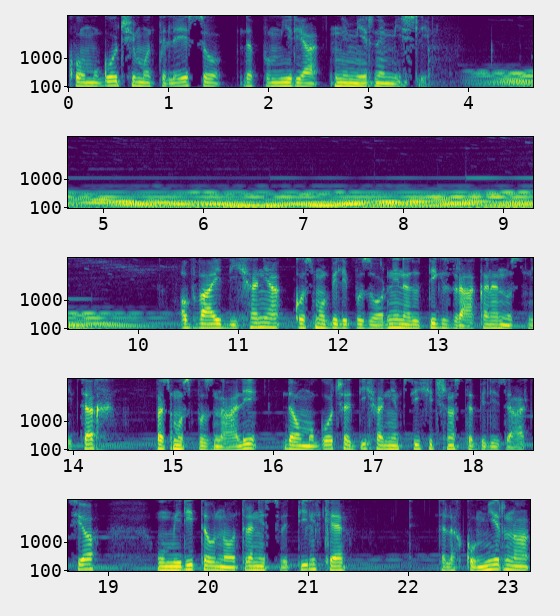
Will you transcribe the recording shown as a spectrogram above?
ko omogočimo telesu, da pomirja nemirne misli. Ob vaji dihanja, ko smo bili pozorni na dotik zraka na nosnicah, pa smo spoznali, da omogoča dihanje psihično stabilizacijo, umiritev notranje svetilke da lahko mirno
